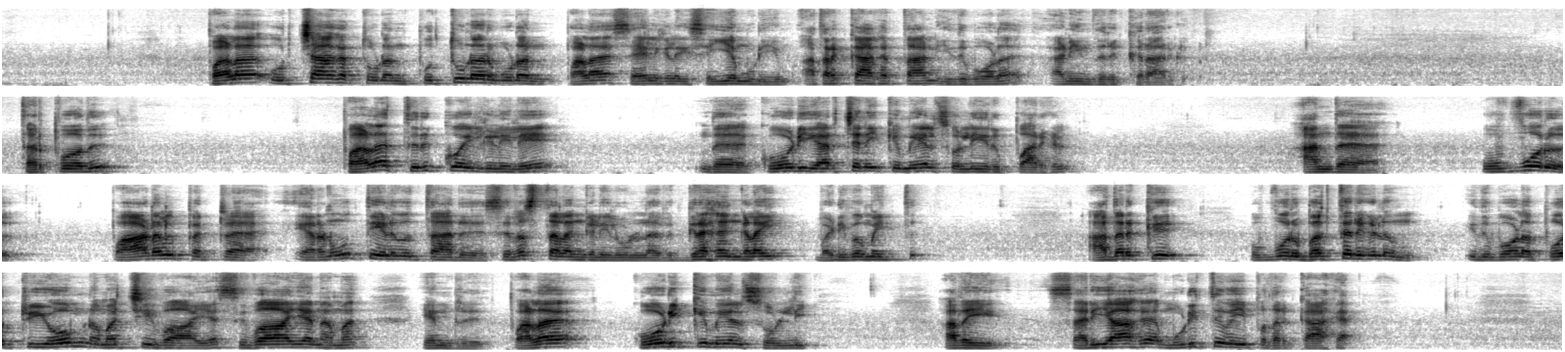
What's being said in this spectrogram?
பல உற்சாகத்துடன் புத்துணர்வுடன் பல செயல்களை செய்ய முடியும். அதற்காகத்தான் இதுபோல அணிந்திருக்கிறார்கள். தற்போது பல திருக்கோயில்களிலே இந்த கோடி அர்ச்சனைக்கு மேல் சொல்லியிருப்பார்கள். அந்த ஒவ்வொரு பாடல் பெற்ற இரநூத்தி எழுபத்தாறு சிவஸ்தலங்களில் உள்ள விக்கிரகங்களை வடிவமைத்து அதற்கு ஒவ்வொரு பக்தர்களும் இதுபோல போற்றியோம் நமச்சிவாய சிவாய நம என்று பல கோடிக்கு மேல் சொல்லி அதை சரியாக முடித்து வைப்பதற்காக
